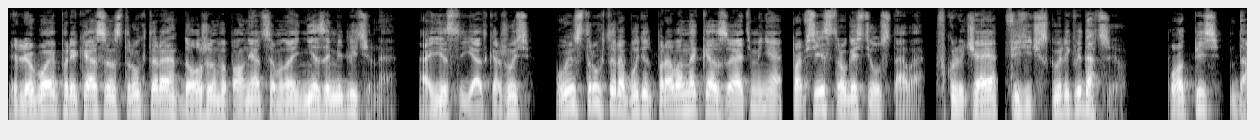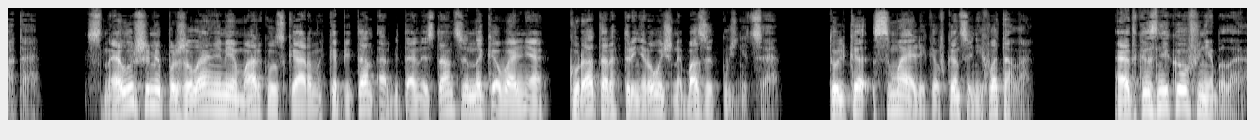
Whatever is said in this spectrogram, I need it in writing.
Любой приказ инструктора должен выполняться мной незамедлительно. А если я откажусь, у инструктора будет право наказать меня по всей строгости устава, включая физическую ликвидацию. Подпись «Дата». С наилучшими пожеланиями Маркус Карн, капитан орбитальной станции «Наковальня», куратор тренировочной базы «Кузница». Только смайлика в конце не хватало. Отказников не было.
